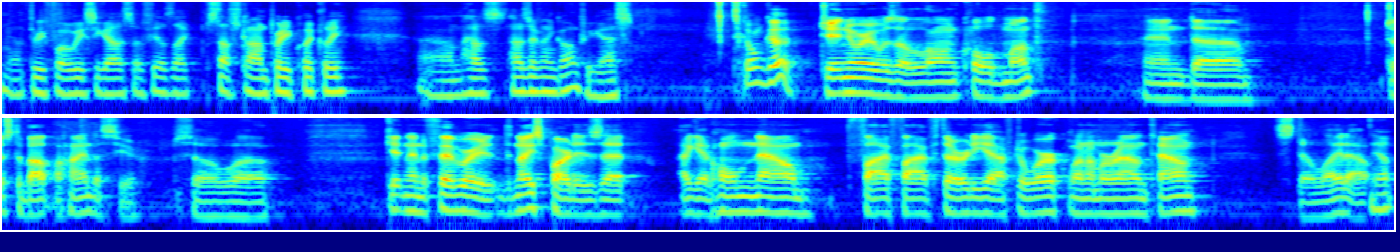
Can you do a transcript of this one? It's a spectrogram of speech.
you know, three, four weeks ago. So it feels like stuff's gone pretty quickly. Um, how's how's everything going for you guys? It's going good. January was a long, cold month, and um just about behind us here. So, uh, getting into February. The nice part is that I get home now five five thirty after work when I'm around town. Still light out. Yep.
